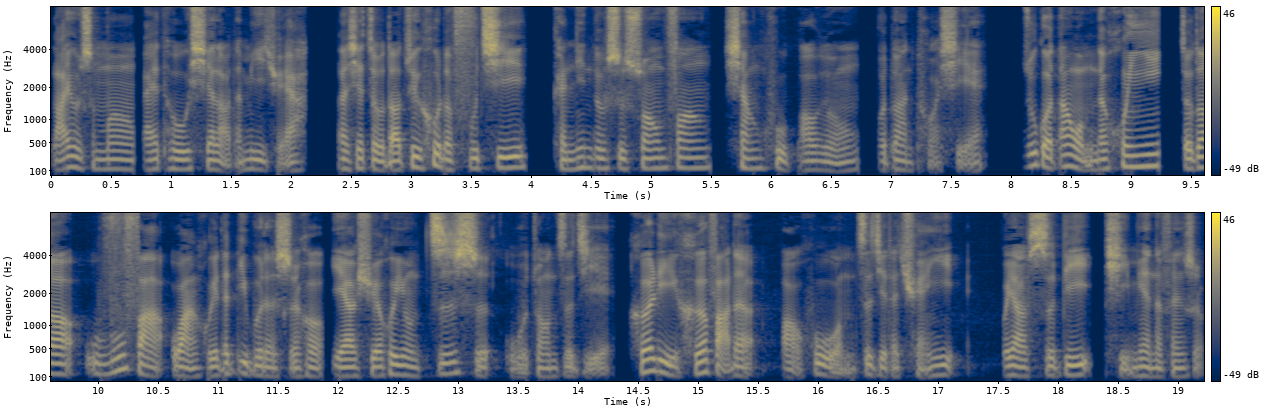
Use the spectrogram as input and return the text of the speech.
哪有什么白头偕老的秘诀啊？那些走到最后的夫妻，肯定都是双方相互包容，不断妥协。如果当我们的婚姻走到无法挽回的地步的时候，也要学会用知识武装自己，合理合法的保护我们自己的权益，不要撕逼，体面的分手。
